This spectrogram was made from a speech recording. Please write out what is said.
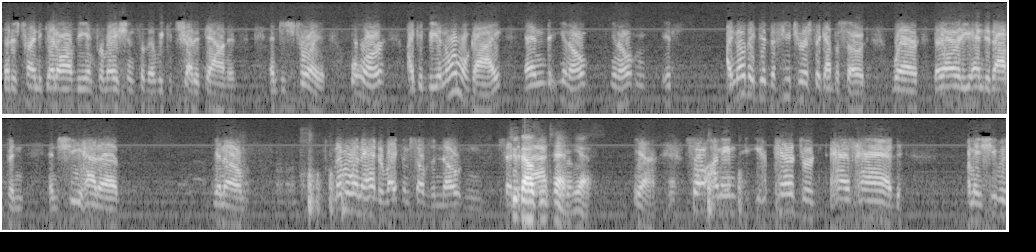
that is trying to get all the information so that we could shut it down and, and destroy it. Or I could be a normal guy, and you know, you know, it's. I know they did the futuristic episode where they already ended up, and and she had a, you know, remember when they had to write themselves a note and back, you 2010, know? yes. Yeah. So I mean, her character has had. I mean, she was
